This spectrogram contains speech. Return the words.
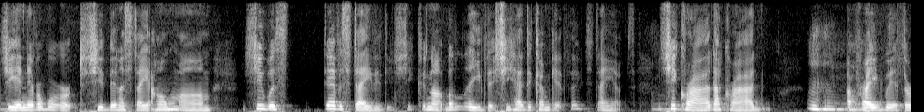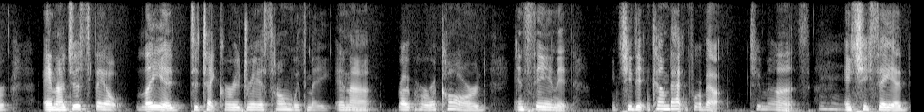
She mm. had never worked. She had been a stay-at-home mom. She was devastated, and she could not believe that she had to come get food stamps. She mm. cried. I cried. Mm-hmm. I prayed with her, and I just felt led to take her address home with me, and I mm. wrote her a card and sent it. And she didn't come back for about two months, mm-hmm. and she said,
